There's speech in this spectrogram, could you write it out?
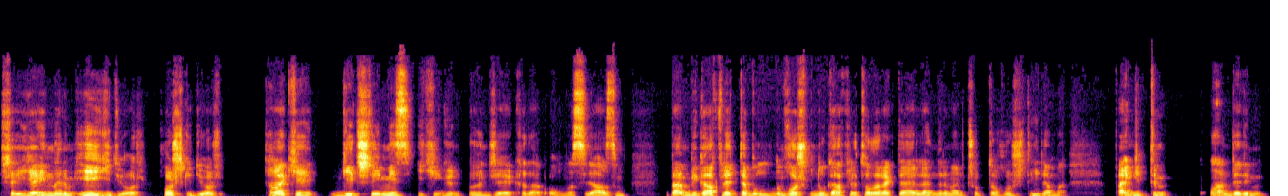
şey yayınlarım iyi gidiyor, hoş gidiyor. Ta ki geçtiğimiz iki gün önceye kadar olması lazım. Ben bir gaflette bulundum. Hoş bunu gaflet olarak değerlendirmem çok da hoş değil ama ben gittim ulan dedim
